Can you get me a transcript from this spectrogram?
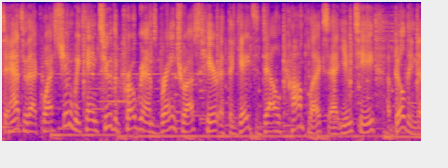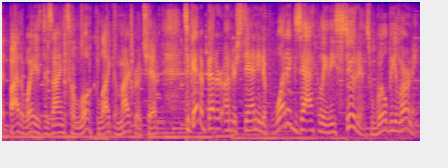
To answer that question, we came to the program's brain trust here at the Gates Dell complex at UT, a building that, by the way, is designed to look like a microchip, to get a better understanding of what exactly these students will be learning.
